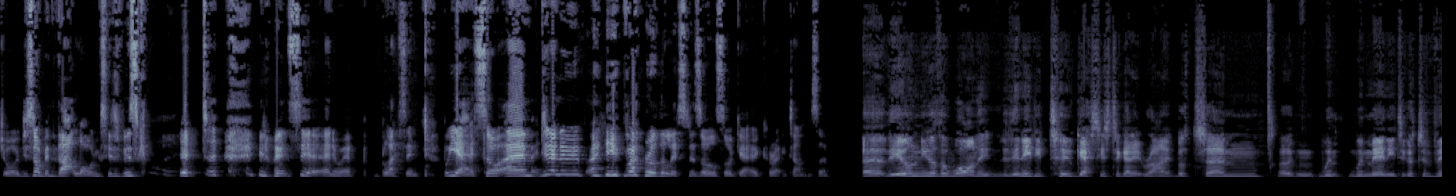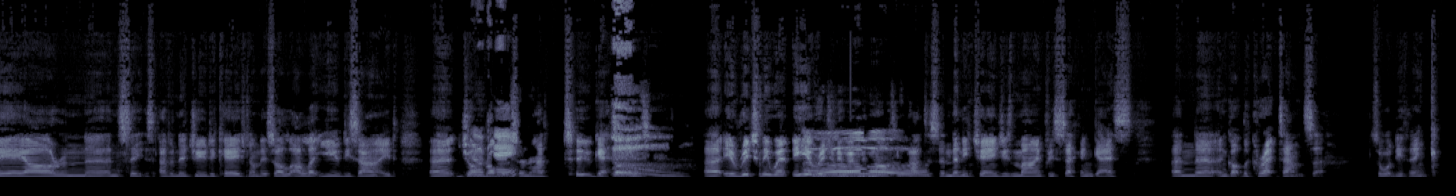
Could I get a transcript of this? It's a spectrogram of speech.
George, it's not been that long since we've you know, it's it anyway. Bless him. But yeah, so um, did any of, any of our other listeners also get a correct answer? Uh, the only other one, they needed two guesses to get it right, but um, uh, we, we may need to go to VAR and uh, and see, have an adjudication on this. I'll, I'll let you decide. Uh, John Okay. Robertson had two guesses. Uh, he originally went. He originally went with Martin Oh. Paterson. Then he changed his mind for his second guess and uh, and got the correct answer. So what do you think?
